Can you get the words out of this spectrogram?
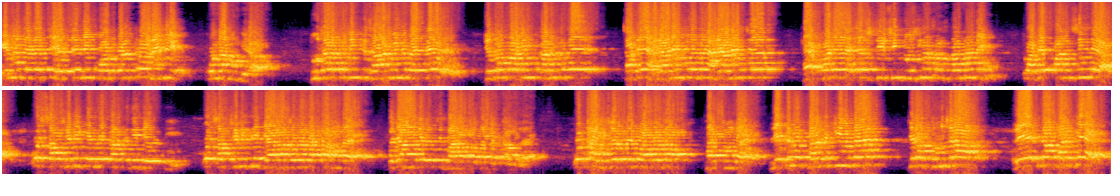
ਇਹਨਾਂ ਦੇ ਵਿੱਚ ਹਿੱਸੇ ਨੇ ਕਾਰਪੋਰੇਟ ਘਰਾਣੇ ਨੇ ਉਹਨਾਂ ਨੂੰ ਗਿਆ। ਦੂਸਰਾ, ਤੁਸੀਂ ਕਿਸਾਨ ਵੀ ਬੈਠੇ ਹੋ। ਜਦੋਂ ਤੁਹਾਡੀ ਕਣਕ ਦੇ ਸਾਡੇ ਹਰਿਆਣੇ ਤੋਂ ਮੈਂ ਹਰਿਆਣੇ ਚ ਹੈਫੜ ਐਸਐਸਡੀਸੀ ਦੂਸਰੀਆਂ ਸੰਸਥਾਵਾਂ ਨੇ ਤੁਹਾਡੇ ਪੰਜ ਸਿੰਘ ਲਿਆ ਉਹ ਸਬਸਿਡੀ ਕਹਿੰਦੇ ਕਣਕ ਦੀ ਦੇਤੀ? ਉਹ ਸਬਸਿਡੀ ਤੇ 1100 ਦਾ ਬੱਟਾ ਹੁੰਦਾ ਹੈ। ਬਾਜ਼ਾਰ ਦੇ ਵਿੱਚ 1200 ਦਾ ਬੱਟਾ ਹੁੰਦਾ ਹੈ। ਉਹ 250 ਰੁਪਏ ਕੁਆਟਰ ਦਾ ਫ਼ਰਕ ਹੁੰਦਾ ਹੈ। ਲੇਕਿਨ ਉਹ ਫ਼ਰਕ ਕੀ ਹੁੰਦਾ ਜਿਹੜਾ ਦੂਸਰਾ ਰੇਟ ਦਾ ਫ਼ਰਕ ਹੈ,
